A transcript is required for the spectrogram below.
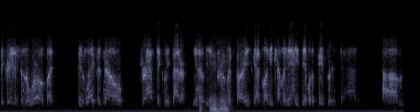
the greatest in the world, but his life is now drastically better. You know the Mhm. improvements are he's got money coming in, he's able to pay for his dad. Um,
